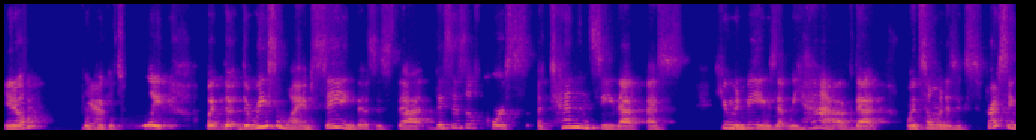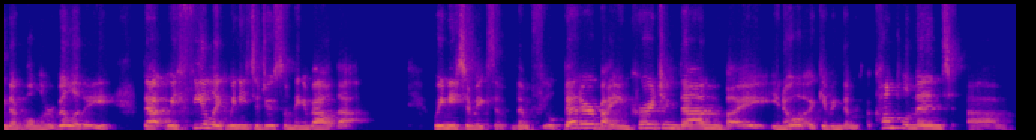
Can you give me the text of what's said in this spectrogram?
you know for yeah. people to relate. But the, the reason why i'm saying this is that this is of course a tendency that as human beings that we have that when someone is expressing their vulnerability that we feel like we need to do something about that. We need to make some, them feel better by encouraging them by you know uh, giving them a compliment um,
